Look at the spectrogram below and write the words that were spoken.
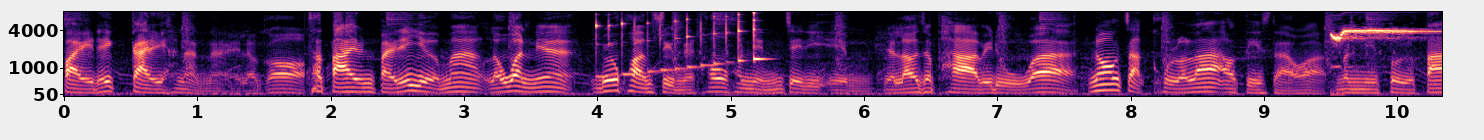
ไปได้ไกลขนาดไหน แล้วก็สไตล์มันไปได้เยอะมาก แล้ววันเนี้ยด้วยความสตรีทเมทัลคอนเนน JDM เดี๋ยวเราจะพาไปดูว่านอกจาก Corolla Altis แล้วอะมันมี Toyota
